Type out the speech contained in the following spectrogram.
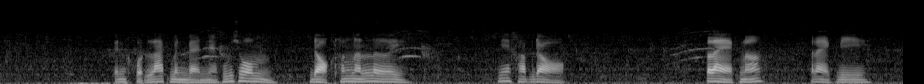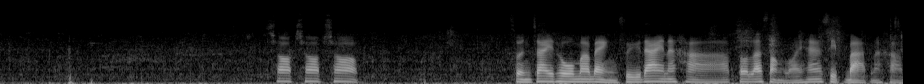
ๆ เป็นโขดรากแบนๆเนี่ยคุณผู้ชมดอกทั้งนั้นเลย นี่ครับดอก แปลกเนาะแปลกดี ชอบชอบชอบ สนใจโทรมาแบ่งซื้อได้นะครับต้นละ 250 บาทนะครับ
